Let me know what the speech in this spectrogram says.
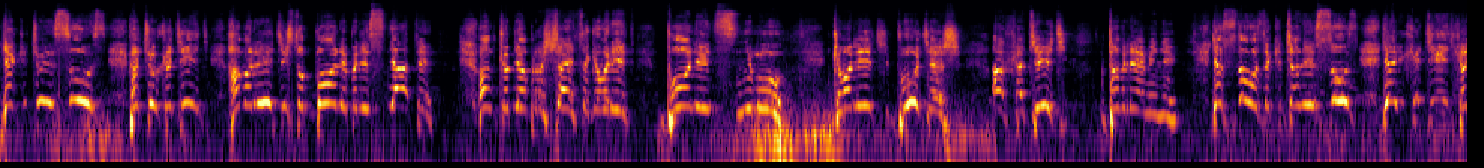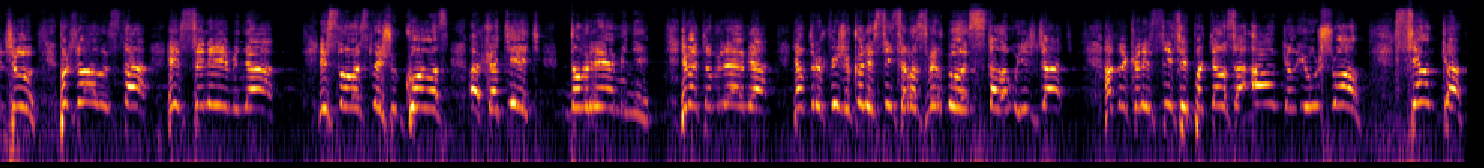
Я кричу, Иисус, хочу ходить, говорите, чтобы боли были сняты. Он ко мне обращается, говорит, боли сниму. Говорить будешь, а ходить до времени. Я снова закричал, Иисус, я и ходить хочу, пожалуйста, исцели меня. И снова слышу голос, а ходить до времени. И в это время я вдруг вижу, колесница развернулась, стала уезжать. А за колесницей поднялся ангел и ушел. Стенка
